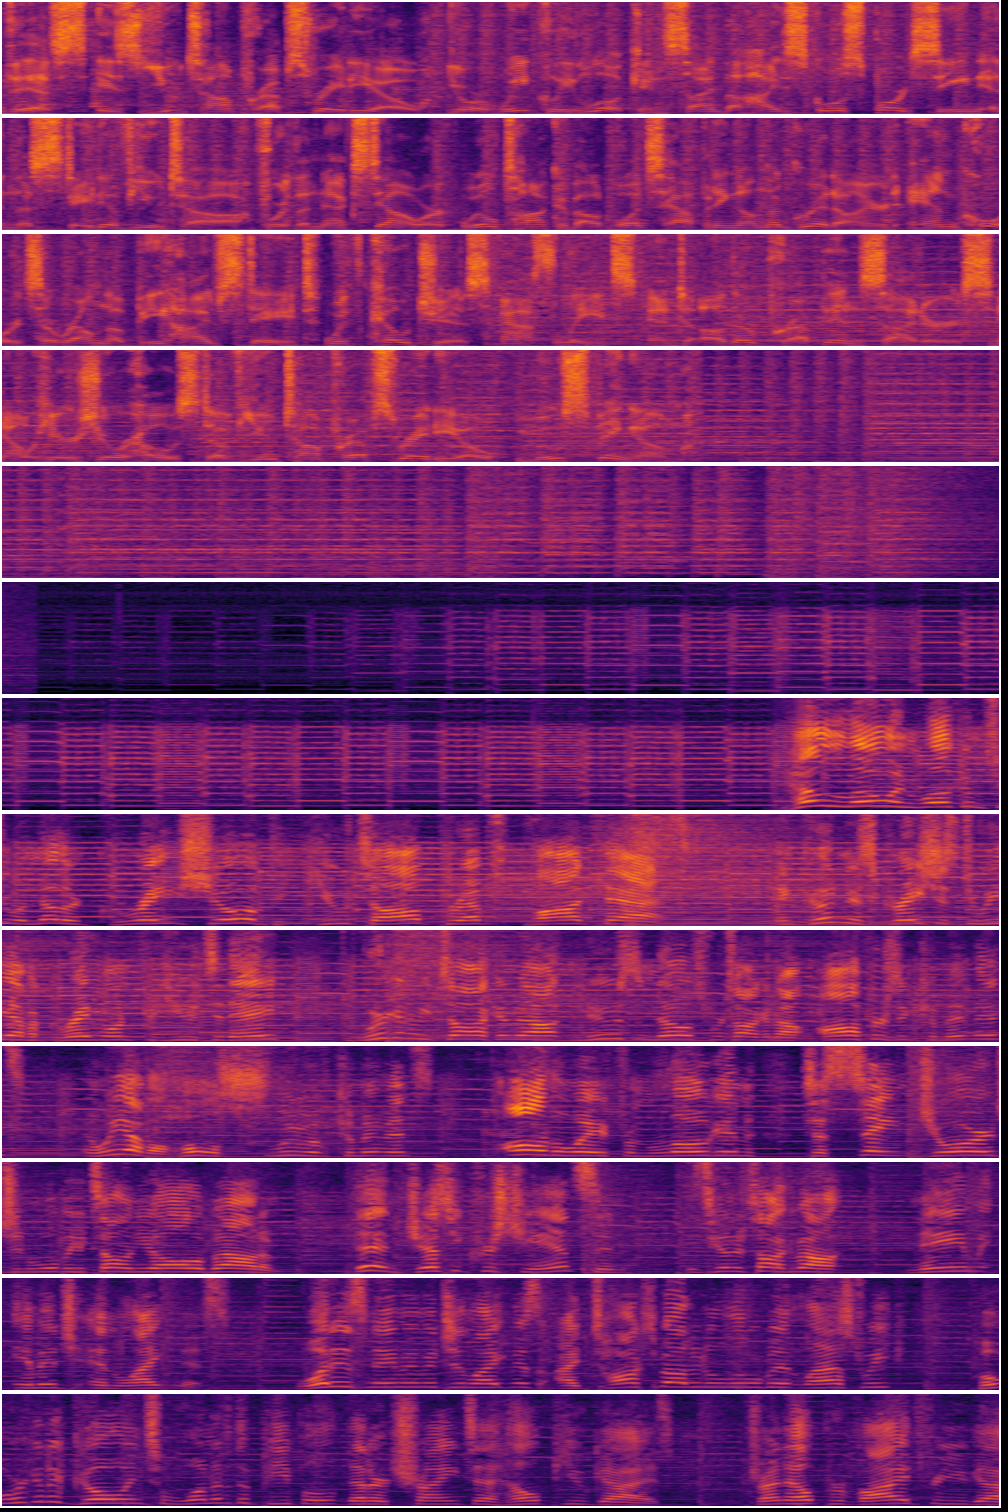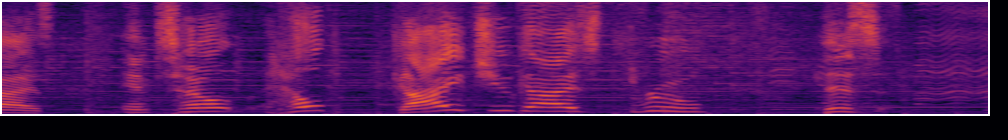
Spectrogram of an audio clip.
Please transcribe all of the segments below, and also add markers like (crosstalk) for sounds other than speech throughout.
This is Utah Preps Radio, your weekly look inside the high school sports scene in the state of Utah. For the next hour, we'll talk about what's happening on the gridiron and courts around the Beehive State with coaches, athletes, and other prep insiders. Now, here's your host of Utah Preps Radio, Moose Bingham. Hello and welcome to another great show of the Utah Preps Podcast. And goodness gracious, do we have a great one for you today? We're going to be talking about news and notes, we're talking about offers and commitments, and we have a whole slew of commitments all the way from Logan to St. George, and we'll be telling you all about them. Then Jesse Christiansen is going to talk about name, image, and likeness. What is name, image, and likeness? I talked about it a little bit last week, but we're going to go into one of the people that are trying to help you guys trying to help provide for you guys and to help guide you guys through this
